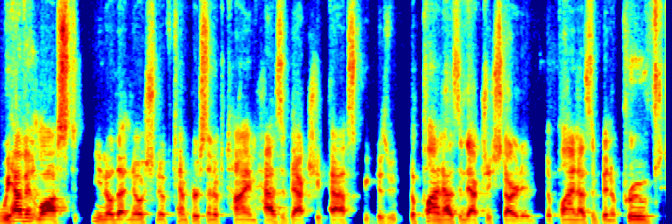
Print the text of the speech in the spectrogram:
we haven't lost, you know, that notion of 10% of time hasn't actually passed because the plan hasn't actually started. The plan hasn't been approved.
